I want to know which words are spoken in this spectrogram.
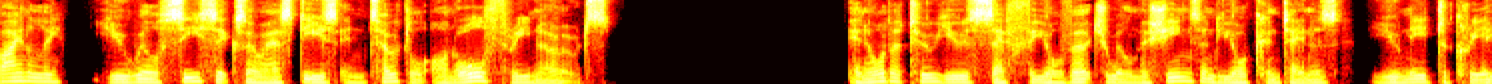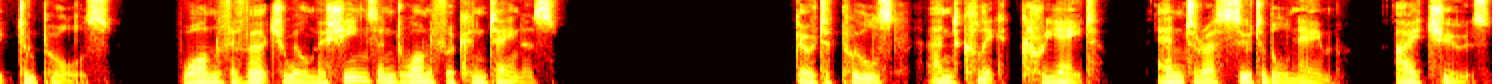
Finally, you will see 6 OSDs in total on all three nodes. In order to use Ceph for your virtual machines and your containers, you need to create two pools. One for virtual machines and one for containers. Go to Pools and click Create. Enter a suitable name. I choose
